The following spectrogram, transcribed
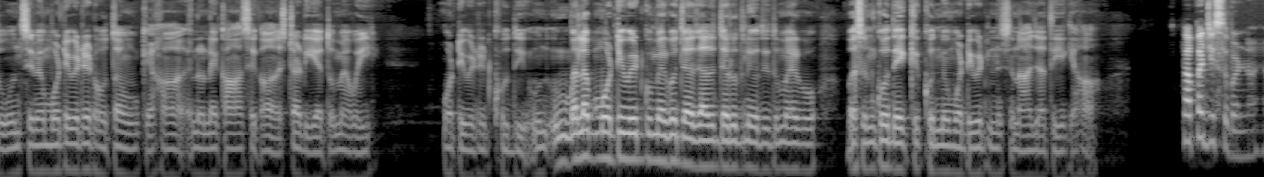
तो उनसे मैं मोटिवेटेड होता हूँ कि हाँ इन्होंने कहाँ से कहाँ स्टार्ट किया तो मैं वही मोटिवेटेड खुद ही उन, मतलब मोटिवेट को मेरे को ज़्यादा ज़रूरत नहीं होती तो मेरे को बस उनको देख के खुद में मोटिवेशन आ जाती है कि हाँ पापा जी से बढ़ना है।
